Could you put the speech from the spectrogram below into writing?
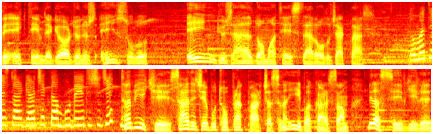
Ve ektiğimde gördüğünüz en sulu, en güzel domatesler olacaklar. Domatesler gerçekten burada yetişecek mi? Tabii ki sadece bu toprak parçasına iyi bakarsam, biraz sevgiyle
